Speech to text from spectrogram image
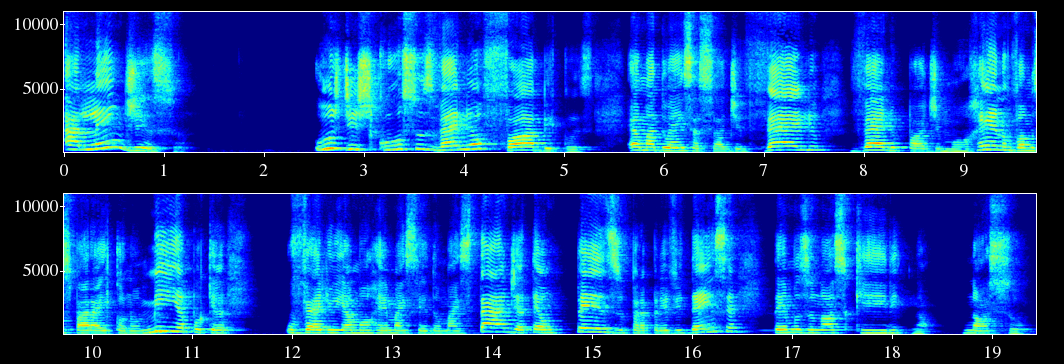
além disso, os discursos velhofóbicos. É uma doença só de velho, velho pode morrer, não vamos parar a economia, porque o velho ia morrer mais cedo ou mais tarde, até um peso para a Previdência. Temos o nosso querido, não, nosso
